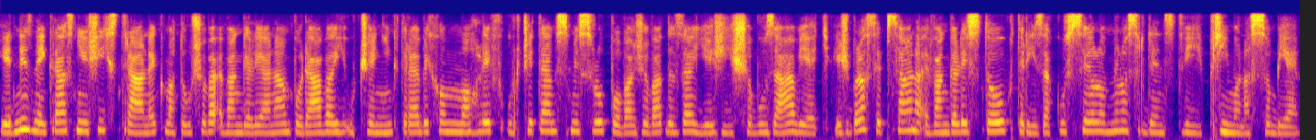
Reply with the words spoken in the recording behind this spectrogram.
Jedny z nejkrásnějších stránek Matoušova evangelia nám podávají učení, které bychom mohli v určitém smyslu považovat za Ježíšovu závěť, jež byla sepsána evangelistou, který zakusil milosrdenství přímo na sobě.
